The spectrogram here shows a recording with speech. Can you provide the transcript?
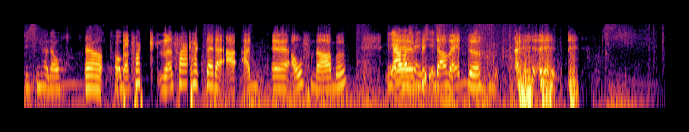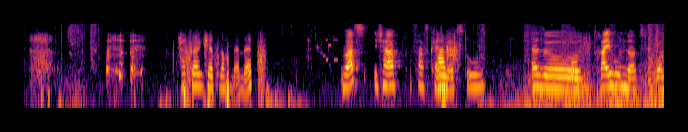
die sind halt auch. Ja, Top. dann, verk dann verkackt seine A an äh, Aufnahme. Ja, äh, wahrscheinlich mitten echt. am Ende. Hast du eigentlich jetzt noch mehr Maps? Was? Ich habe fast keine Metz. Hast du? Also 300 von.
